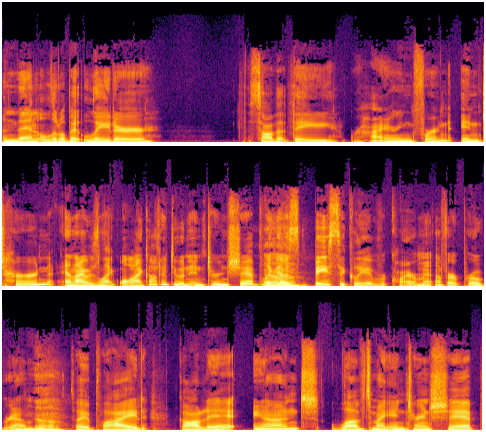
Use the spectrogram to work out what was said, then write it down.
and then a little bit later saw that they were hiring for an intern, and I was like, "Well, I got to do an internship." Like Yeah. it was basically a requirement of our program. Yeah. So I applied, got it, and loved my internship.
